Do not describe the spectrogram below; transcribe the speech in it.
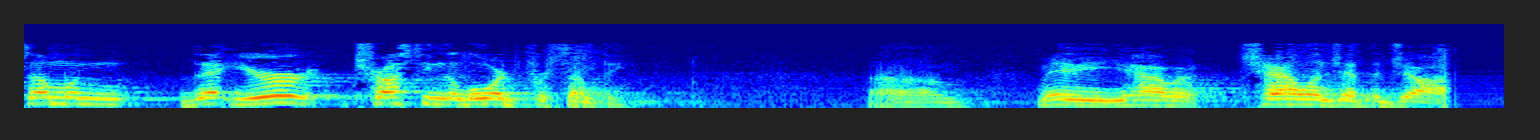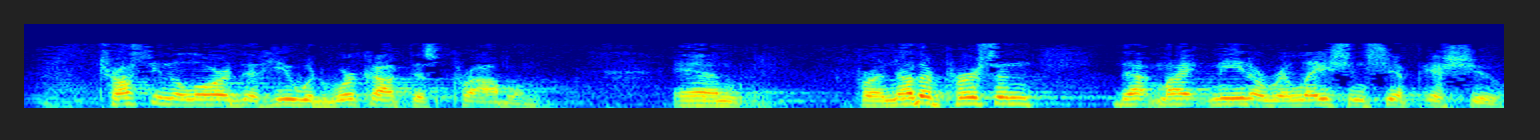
someone that you're trusting the Lord for something. Um, maybe you have a challenge at the job, trusting the Lord that He would work out this problem. And for another person, that might mean a relationship issue.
